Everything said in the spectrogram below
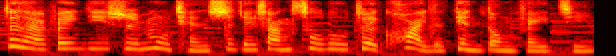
这台飞机是目前世界上速度最快的电动飞机，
